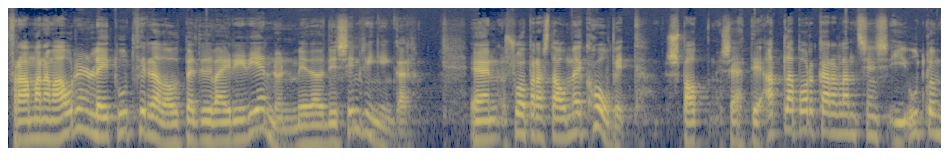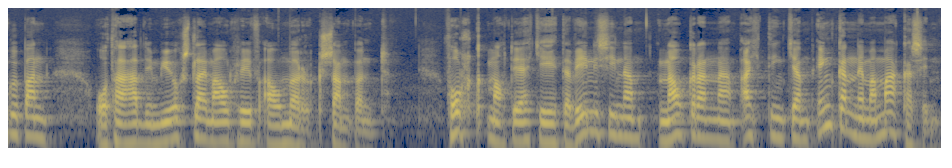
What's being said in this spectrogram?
Framan af árinu leit út fyrir að ofbeldið væri í rénun miðað við simringingar en svo brast á með COVID. Spátn setti alla borgaralandsins í útgöngubann og það hafði mjög slæm áhrif á mörg sambönd. Fólk mátti ekki hitta vini sína, nágranna, ættingja, engan nema maka sinn.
